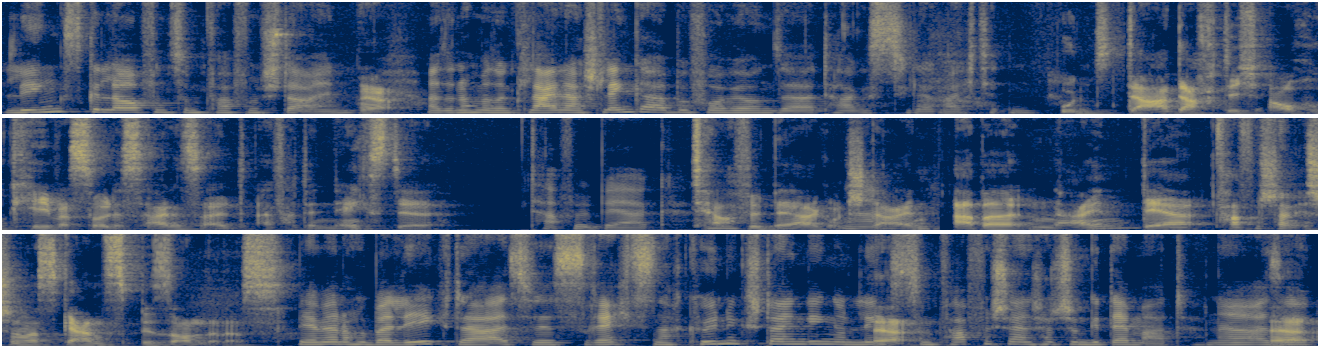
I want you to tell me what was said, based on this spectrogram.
links gelaufen zum Pfaffenstein. Ja. Also nochmal so ein kleiner Schlenker, bevor wir unser Tagesziel erreicht hätten. Und da dachte ich auch, okay, was soll das sein? Das ist halt einfach der nächste Tafelberg. Tafelberg und Ja. Stein. Aber nein, der Pfaffenstein ist schon was ganz Besonderes. Wir haben ja noch überlegt, da als wir es rechts nach Königstein gingen und links Ja. zum Pfaffenstein, es hat schon gedämmert. Ne? Also Ja.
